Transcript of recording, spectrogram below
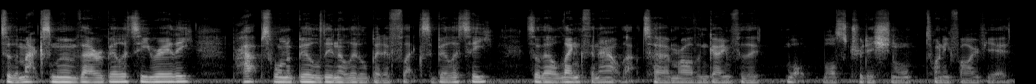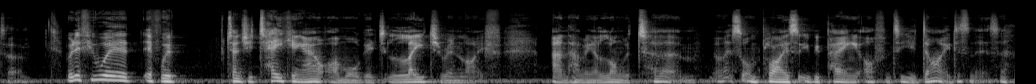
to the maximum of their ability, really, perhaps want to build in a little bit of flexibility. So they'll lengthen out that term rather than going for the what was traditional 25 year term. But if you were if we're potentially taking out our mortgage later in life and having a longer term, that sort of implies that you'd be paying it off until you die, doesn't it? So.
